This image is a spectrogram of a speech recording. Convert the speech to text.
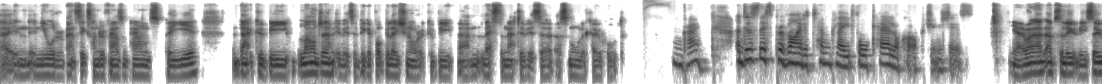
uh, in, in the order of about £600,000 per year. That could be larger if it's a bigger population, or it could be um, less than that if it's a, a smaller cohort. Okay. And does this provide a template for care locker opportunities? Yeah, well, absolutely. So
